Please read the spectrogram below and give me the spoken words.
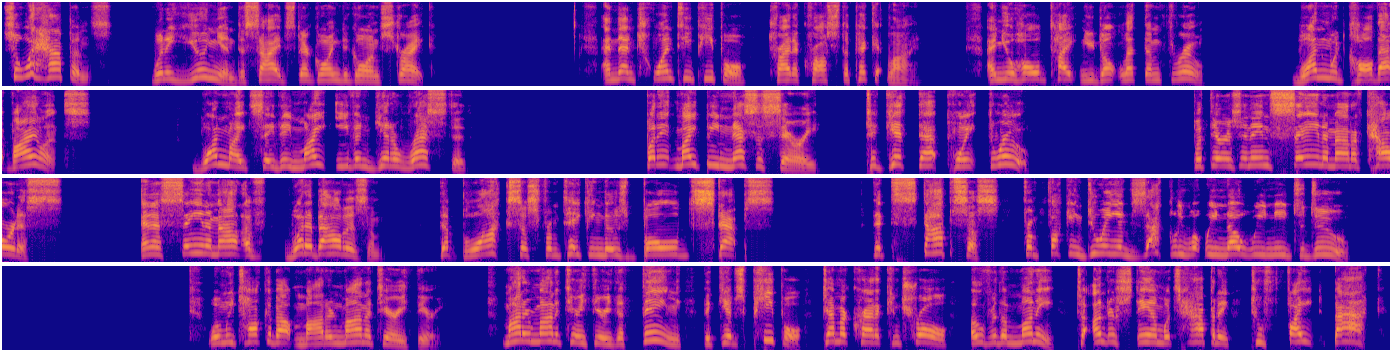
So, what happens when a union decides they're going to go on strike? And then 20 people try to cross the picket line, and you hold tight and you don't let them through. One would call that violence. One might say they might even get arrested. But it might be necessary to get that point through. But there is an insane amount of cowardice an insane amount of whataboutism that blocks us from taking those bold steps, that stops us from fucking doing exactly what we know we need to do. When we talk about modern monetary theory, modern monetary theory, the thing that gives people democratic control over the money to understand what's happening, to fight back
